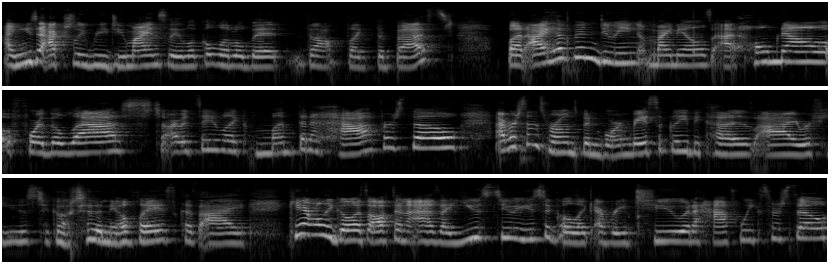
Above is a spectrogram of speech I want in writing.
I need to actually redo mine so they look a little bit not like the best, but I have been doing my nails at home now for the last, I would say like month and a half or so, ever since Rowan's been born basically because I refuse to go to the nail place because I can't really go as often as I used to. I used to go like every two and a half weeks or so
